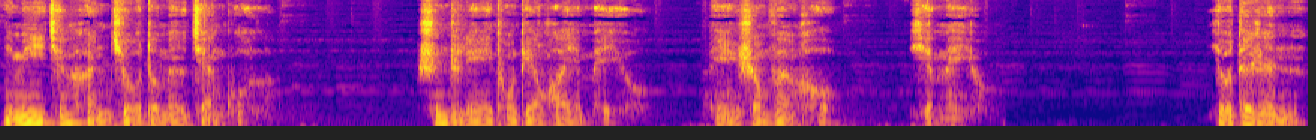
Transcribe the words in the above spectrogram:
你们已经很久都没有见过了，甚至连一通电话也没有，连一声问候也没有。有的人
